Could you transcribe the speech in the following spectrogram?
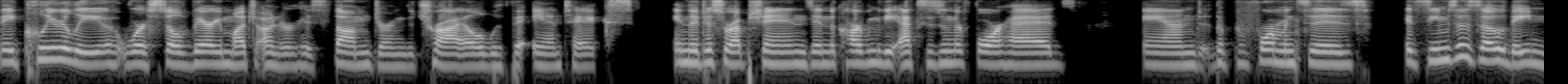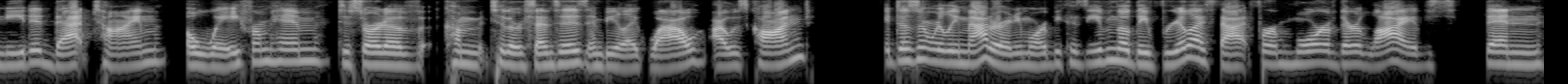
they clearly were still very much under his thumb during the trial with the antics and the disruptions and the carving of the X's in their foreheads and the performances. It seems as though they needed that time away from him to sort of come to their senses and be like, wow, I was conned. It doesn't really matter anymore because even though they've realized that for more of their lives than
